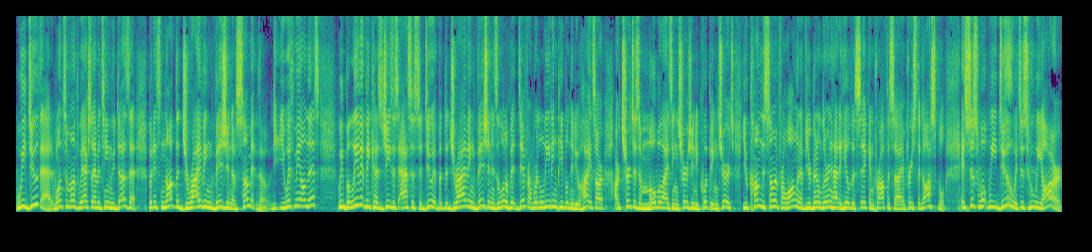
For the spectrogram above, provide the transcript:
We do that. Once a month, we actually have a team who does that. But it's not the driving vision of Summit, though. You with me on this? We believe it because Jesus asked us to do it, but the driving vision is a little bit different. We're leading people to new heights. Our, our church is a mobilizing church and equipping church. You come to Summit for long enough, you're going to learn how to heal the sick and prophesy and preach the gospel. It's just what we do, it's just who we are.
